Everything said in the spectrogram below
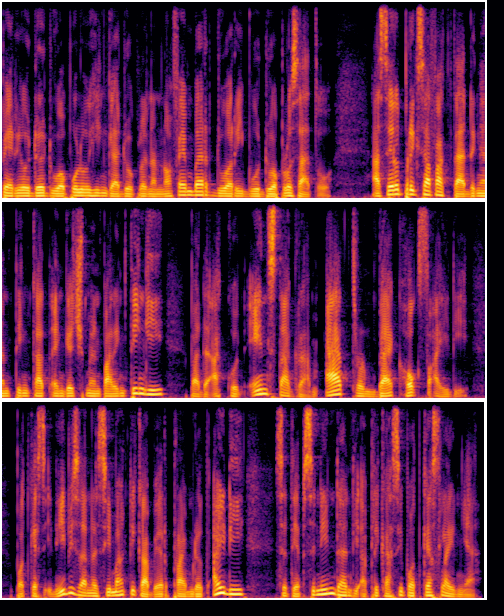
periode 20 hingga 26 November 2021. Hasil periksa fakta dengan tingkat engagement paling tinggi pada akun Instagram at turnbackhoaxid. Podcast ini bisa Anda simak di kbrprime.id setiap Senin dan di aplikasi podcast lainnya.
